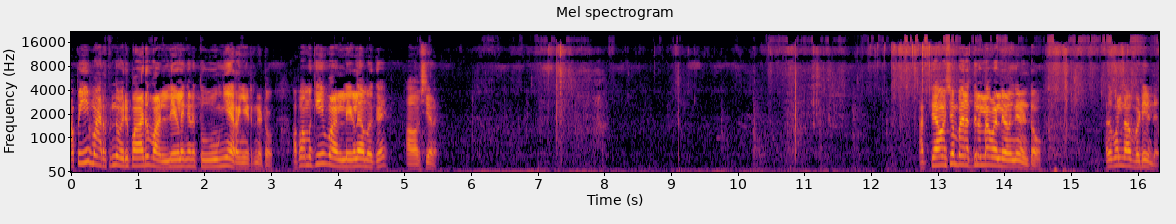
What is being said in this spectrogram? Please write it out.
അപ്പോൾ ഈ മരത്തിൽ നിന്ന് ഒരുപാട് വള്ളികൾ ഇങ്ങനെ തൂങ്ങി ഇറങ്ങിയിട്ടുണ്ട് കേട്ടോ അപ്പോൾ നമുക്ക് ഈ വള്ളികൾ നമുക്ക് ആവശ്യമാണ് അത്യാവശ്യം ബലത്തിലുള്ള വള്ളികൾ തന്നെയാണ് കേട്ടോ അതുപോലെ അവിടെയുണ്ട്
